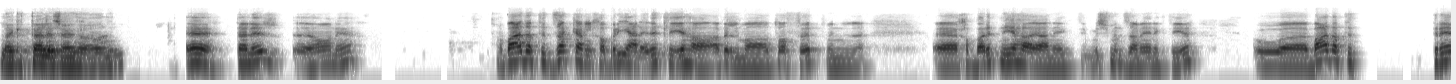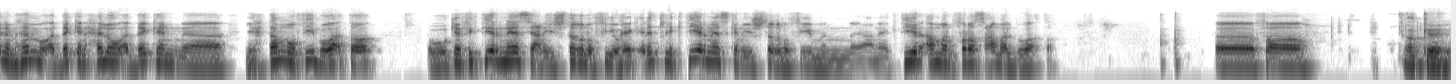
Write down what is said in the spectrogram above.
لك الثلج هيدا هون. إيه ثلج آه، هون. وبعدها بتتذكر الخبرية يعني قالت لي إياها قبل ما توفت من آه، خبرتني إياها يعني مش من زمان كثير وبعدها بتترين مهم وقد إيه كان حلو وقد إيه كان آه، يهتموا فيه بوقتها. وكان في كثير ناس يعني يشتغلوا فيه وهيك. قالت لي كثير ناس كانوا يشتغلوا فيه من يعني كثير أمن فرص عمل بوقتها. ف أوكي.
